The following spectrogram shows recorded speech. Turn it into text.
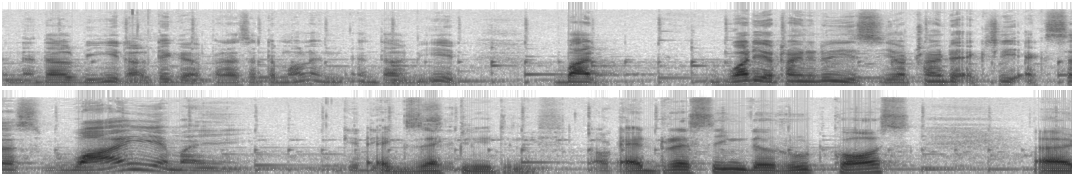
and that'll be it. I'll take a paracetamol and, and that'll be it. But what you're trying to do is you're trying to actually access why am I getting? Exactly, Dinesh. Okay. Addressing the root cause uh,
